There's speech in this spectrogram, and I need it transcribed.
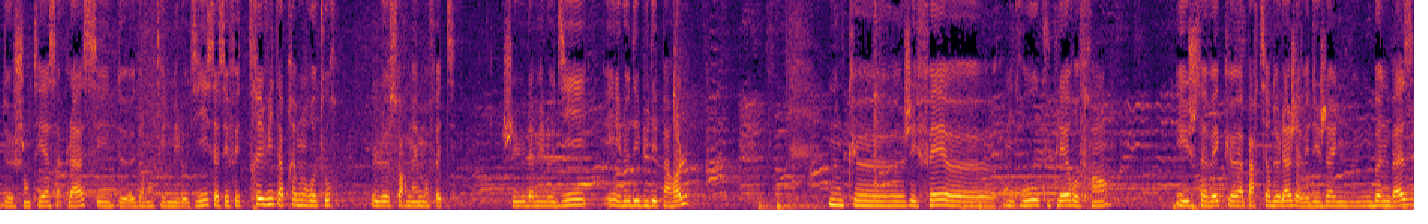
de chanter à sa place et d'inventer une mélodie. Ça s'est fait très vite après mon retour, le soir même en fait. J'ai eu la mélodie et le début des paroles. Donc j'ai fait en gros couplet, refrain, et je savais qu'à partir de là, j'avais déjà une, bonne base.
